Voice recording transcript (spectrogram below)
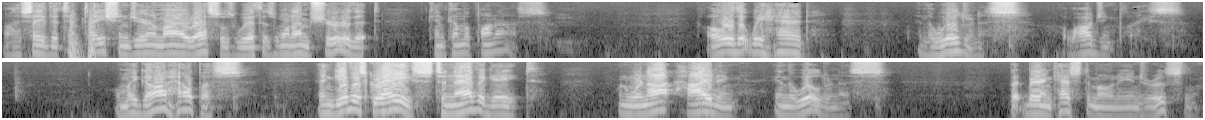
Well, I say the temptation Jeremiah wrestles with is one I'm sure that can come upon us. Oh, that we had in the wilderness a lodging place. Well, may God help us and give us grace to navigate when we're not hiding in the wilderness, but bearing testimony in Jerusalem,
